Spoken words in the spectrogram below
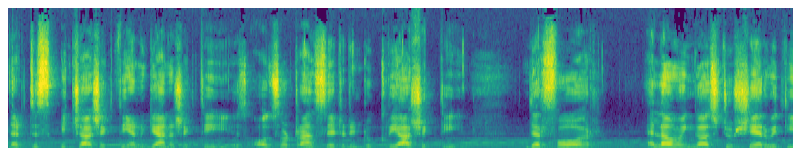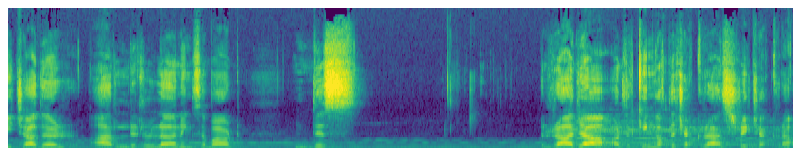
that this Icha Shakti and Jnana Shakti is also translated into Kriya Shakti. Therefore, allowing us to share with each other our little learnings about this Raja or the King of the Chakras, Sri Chakra.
